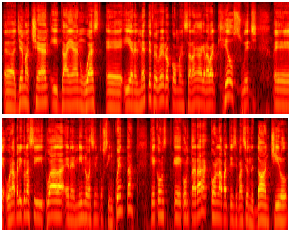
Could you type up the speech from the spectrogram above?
eh, Gemma Chan y Diane West. eh, y en el mes de febrero comenzarán a grabar Kill Switch, eh, una película situada en el 1950 que, cons- que contará con la participación de Don Cheadle,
